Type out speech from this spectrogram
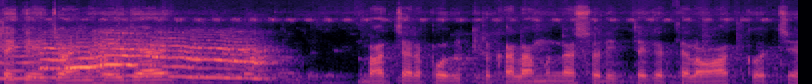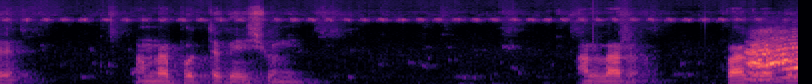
প্রত্যেকে জয়েন হয়ে যায়। বাচ্চারা পবিত্র কালামুল্লাহ শরীর থেকে তেলাওয়াত করছে। আমরা প্রত্যেকেই শুনি। আল্লাহর পাক রব্বুল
